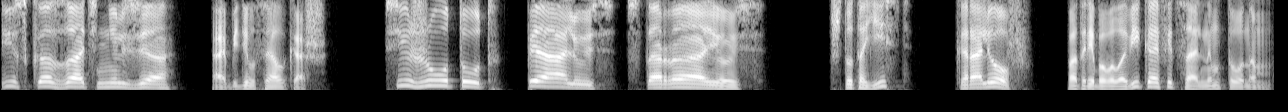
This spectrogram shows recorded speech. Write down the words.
«И сказать нельзя», — обиделся алкаш. «Сижу тут, пялюсь, стараюсь». «Что-то есть?» «Королев», — потребовала Вика официальным тоном.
